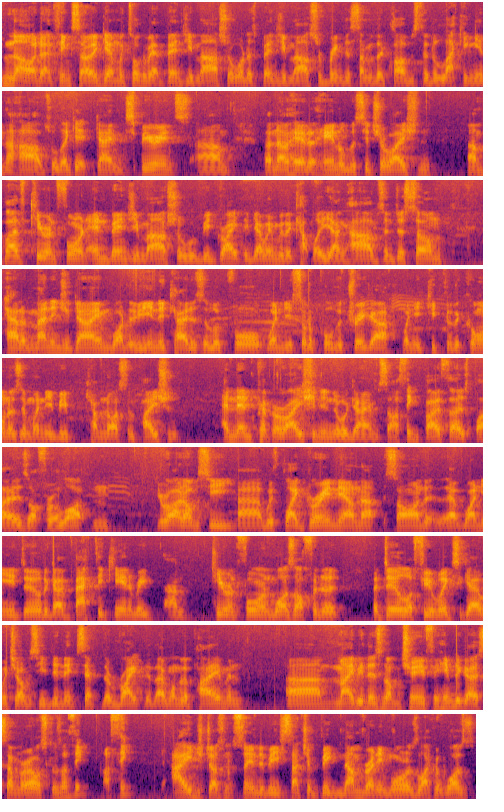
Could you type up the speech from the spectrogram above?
No, I don't think so. Again, we talk about Benji Marshall. What does Benji Marshall bring to some of the clubs that are lacking in the halves? Well, they get game experience. Um, they know how to handle the situation. Um, both Kieran Foran and Benji Marshall would be great to go in with a couple of young halves and just tell them how to manage a game, what are the indicators to look for when you sort of pull the trigger, when you kick to the corners, and when you become nice and patient and then preparation into a game. So I think both those players offer a lot. And you're right, obviously, uh, with Blake Green now signed that one year deal to go back to Canterbury, um, Kieran Foran was offered a, a, deal a few weeks ago, which obviously didn't accept the rate that they wanted to pay him. And um, maybe there's an opportunity for him to go somewhere else because I think I think age doesn't seem to be such a big number anymore as like it was.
